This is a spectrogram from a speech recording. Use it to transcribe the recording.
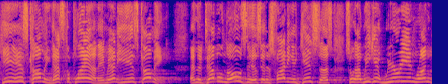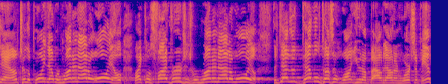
He is coming. That's the plan. Amen. He is coming. And the devil knows this and is fighting against us so that we get weary and run down to the point that we're running out of oil, like those five virgins were running out of oil. The devil doesn't want you to bow down and worship him.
